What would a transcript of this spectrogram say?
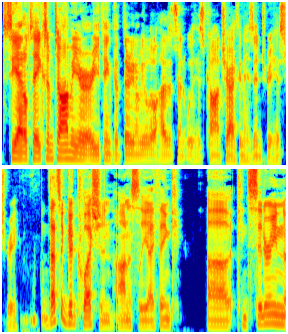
Seattle takes him, Tommy, or, or you think that they're going to be a little hesitant with his contract and his injury history? That's a good question. Honestly, I think uh, considering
